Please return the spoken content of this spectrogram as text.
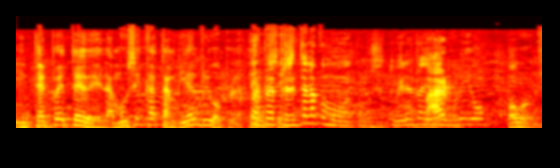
intérprete de la música también Pero, rioplatense. pero preséntala como, como si estuviera en radio. Barrio pobre.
